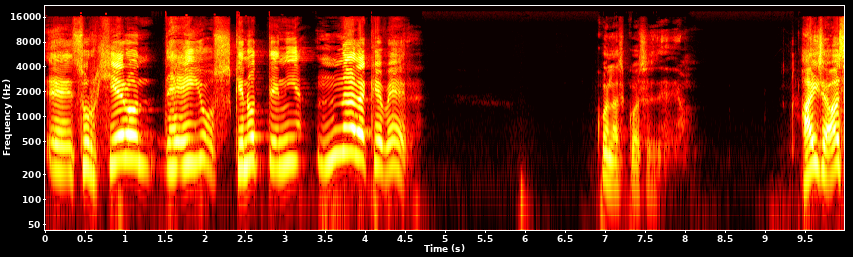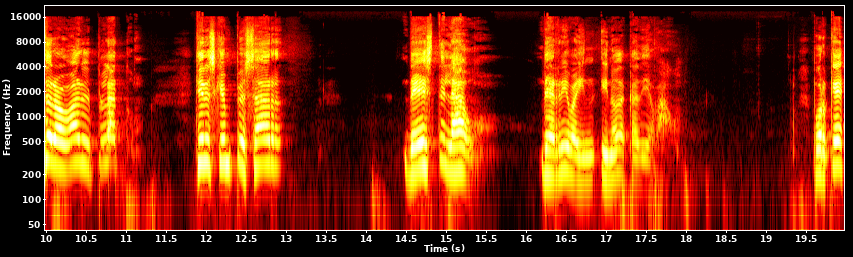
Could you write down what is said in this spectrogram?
eh, surgieron de ellos, que no tenía nada que ver con las cosas de Dios. Ahí se va a lavar el plato. Tienes que empezar de este lado, de arriba y, y no de acá de abajo. ¿Por qué?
